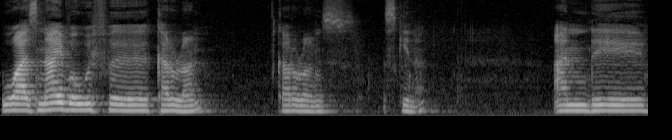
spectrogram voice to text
It was neighbor with uh, Caroline, Caroline's Skinner, and uh,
